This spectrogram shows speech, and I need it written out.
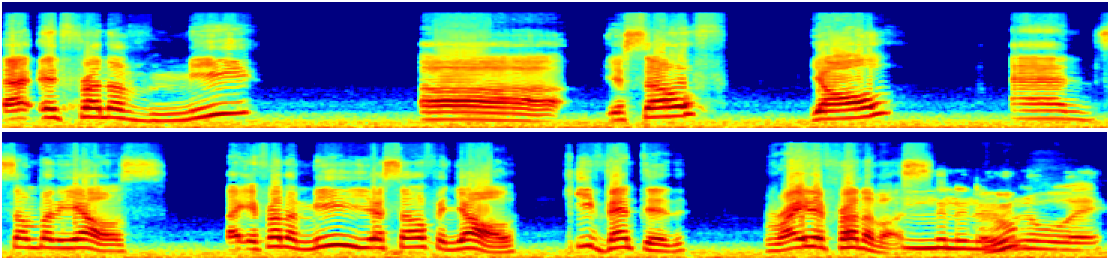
that in front of me, uh, yourself, y'all, and somebody else, like in front of me, yourself, and y'all, he vented right in front of us. No, no, no, Who? no way.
